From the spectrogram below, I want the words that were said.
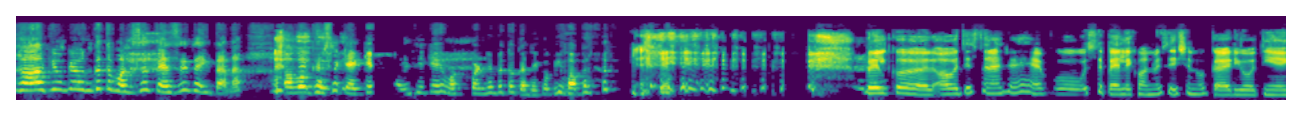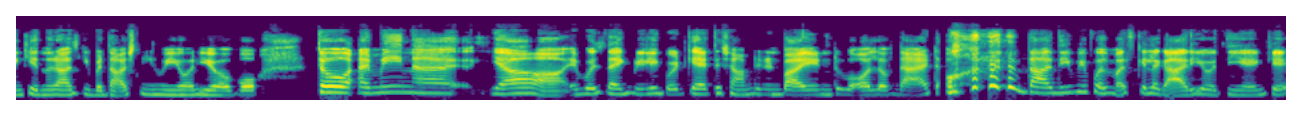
ہاں کیونکہ ان کا تو مقصد پیسے صحیح تھا نا۔ اور وہ گھر سے کہہ کے تھی کہ وقت پڑنے پہ تو گدے کو بھی واپس بالکل۔ اور جس طرح جو ہے وہ اس سے پہلے کانورسیشن وہ کر رہی ہوتی ہیں کہ ناراضگی برداشت نہیں ہوئی اور یہ وہ تو آئی مین یا it was like really good کہ Ehtisham didn't buy into all of that اور دادی بھی فل مسکے لگا رہی ہوتی ہیں کہ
